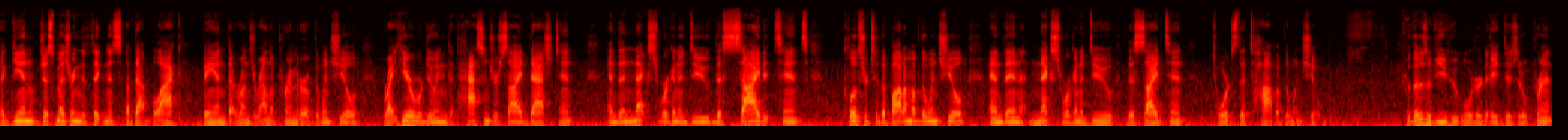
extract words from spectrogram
Again, just measuring the thickness of that black band that runs around the perimeter of the windshield. Right here we're doing the passenger side dash tint and then next we're going to do the side tint closer to the bottom of the windshield. And then next we're going to do the side tint towards the top of the windshield. For those of you who ordered a digital print,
